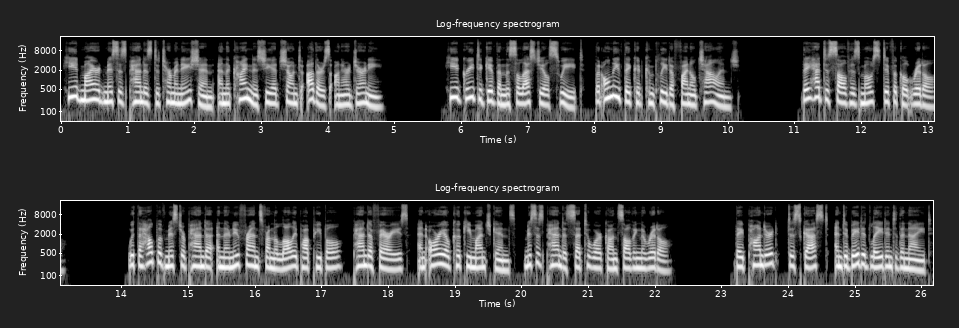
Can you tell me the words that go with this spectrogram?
He admired Mrs. Panda's determination and the kindness she had shown to others on her journey. He agreed to give them the celestial sweet, but only if they could complete a final challenge. They had to solve his most difficult riddle. With the help of Mr. Panda and their new friends from the Lollipop People, Panda Fairies, and Oreo Cookie Munchkins, Mrs. Panda set to work on solving the riddle. They pondered, discussed, and debated late into the night,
